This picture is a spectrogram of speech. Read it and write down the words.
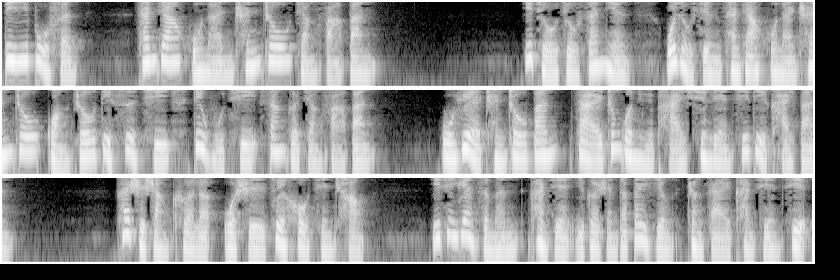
第一部分，参加湖南郴州讲法班。一九九三年，我有幸参加湖南郴州、广州第四期、第五期三个讲法班。五月郴州班在中国女排训练基地开班，开始上课了。我是最后进场，一进院子门，看见一个人的背影正在看简介。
